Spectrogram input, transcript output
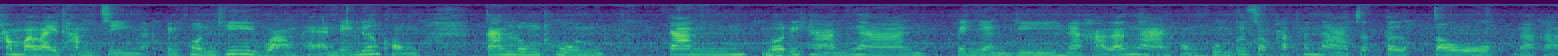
ทำอะไรทำจริงอะ่ะเป็นคนที่วางแผนในเรื่องของการลงทุนการบริหารงานเป็นอย่างดีนะคะ และงานของคุณก็จะพัฒนาจะเติบโตนะคะ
